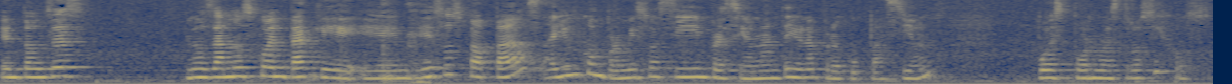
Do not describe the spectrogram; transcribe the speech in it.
entonces, nos damos cuenta que en esos papás hay un compromiso así impresionante y una preocupación, pues por nuestros hijos.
